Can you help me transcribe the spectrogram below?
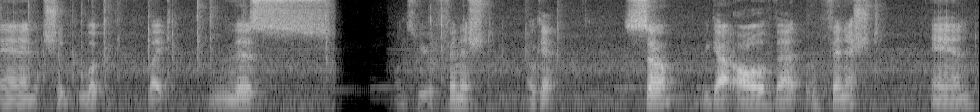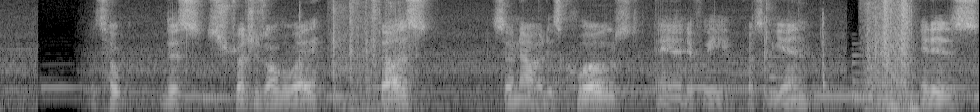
And it should look like this once we are finished. Okay, so we got all of that finished. And let's hope this stretches all the way. It does. So now it is closed. And if we press it again, it is...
